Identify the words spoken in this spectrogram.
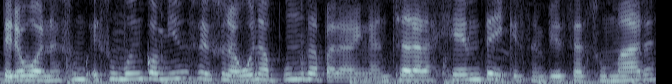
Pero bueno, es un, es un buen comienzo y es una buena punta para enganchar a la gente y que se empiece a sumar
